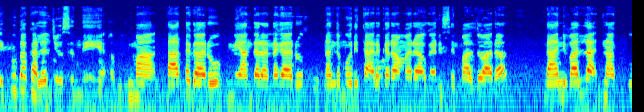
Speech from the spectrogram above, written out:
ఎక్కువగా కళలు చూసింది మా తాతగారు మీ అందరు అన్నగారు నందమూరి తారక రామారావు గారి సినిమాల ద్వారా. దానివల్ల నాకు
